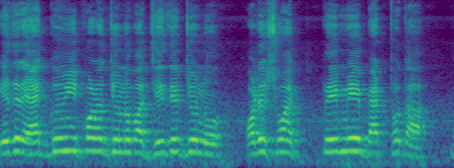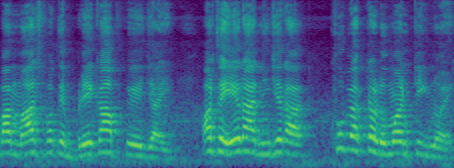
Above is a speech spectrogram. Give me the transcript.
এদের একদমই পড়ার জন্য বা জেদের জন্য অনেক সময় প্রেমে ব্যর্থতা বা মাঝপথে ব্রেকআপ হয়ে যায়। অর্থাৎ এরা নিজেরা খুব একটা রোমান্টিক নয়।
